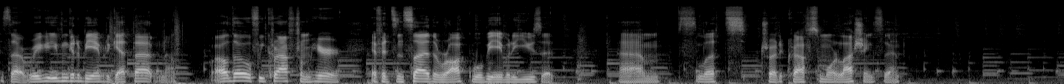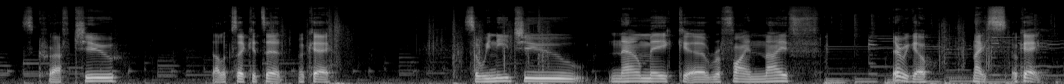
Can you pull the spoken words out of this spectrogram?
is that we even going to be able to get that? No. Although if we craft from here, if it's inside the rock, we'll be able to use it. Um, so let's try to craft some more lashings then. Let's craft two. That looks like it's it. Okay. So we need to now make a refined knife. There we go. Nice. Okay.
